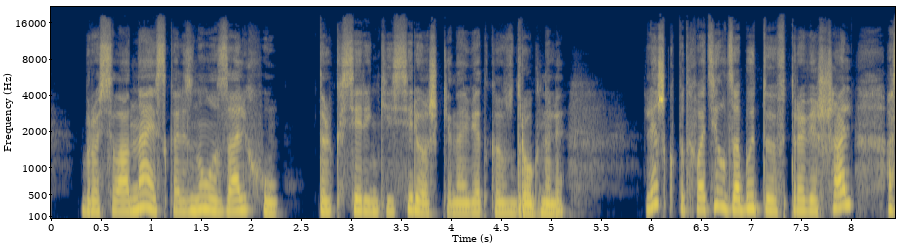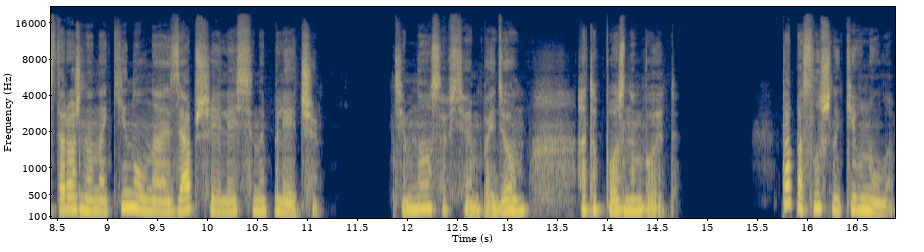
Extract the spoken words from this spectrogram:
— бросила она и скользнула за ольху. Только серенькие сережки на ветках вздрогнули — Лешка подхватил забытую в траве шаль, осторожно накинул на озябшие лесины плечи. «Темно совсем, пойдем, а то поздно будет». Та послушно кивнула,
